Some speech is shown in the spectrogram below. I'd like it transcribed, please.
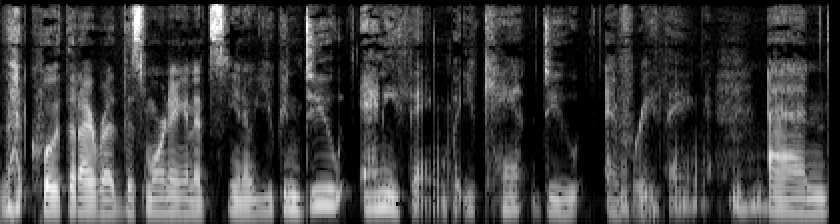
that quote that I read this morning, and it's, you know, you can do anything, but you can't do everything. And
